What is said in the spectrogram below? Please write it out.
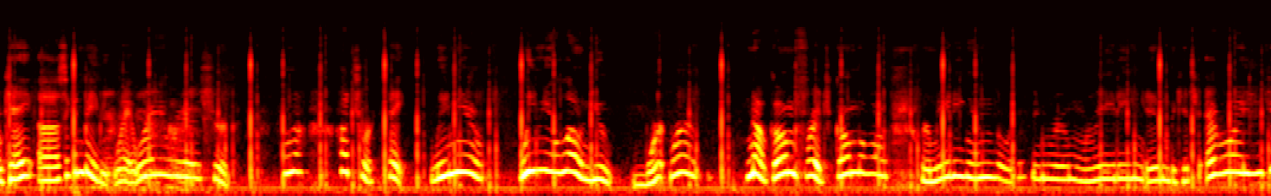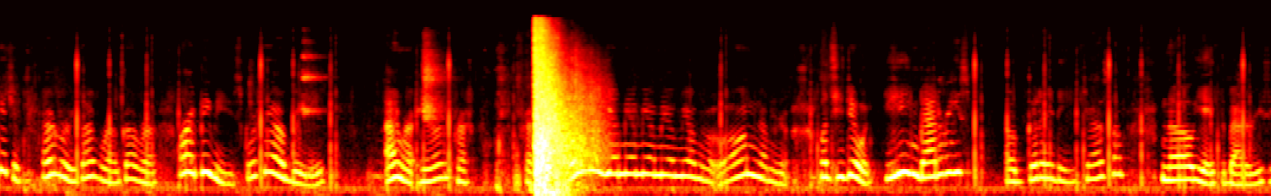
Okay. Uh, second baby. Wait, why are you a shirt? I'm not, not sure. Hey, leave me leave me alone. You where where? No, go in the fridge. Go in the lawn. We're meeting in the living room. We're meeting in the kitchen. Everybody in the kitchen. Everybody, go around, go around. All right, babies. Where's the other baby? I'm right here. Fresh. fresh. Oh, yum yum yum yum yum yum. Um, yum yum. What's he doing? You eating batteries? Oh, good idea. Do you have some? No, you ate the batteries.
